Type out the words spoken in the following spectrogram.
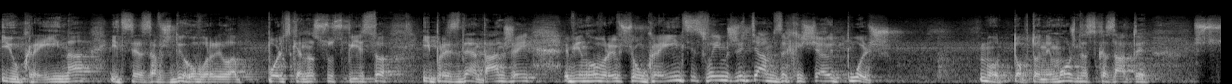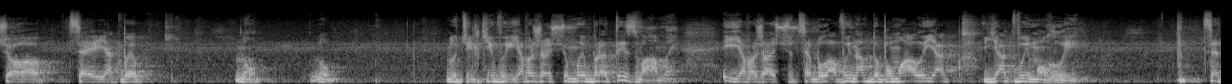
і Україна, і це завжди говорило польське суспільство. І президент Анджей він говорив, що українці своїм життям захищають Польщу. Ну тобто не можна сказати, що це якби ну, ну, ну тільки ви. Я вважаю, що ми брати з вами. І я вважаю, що це була. Ви нам допомагали, як, як ви могли. Це,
